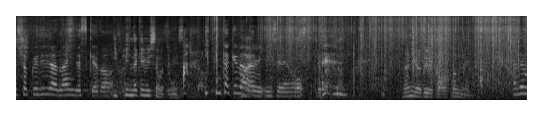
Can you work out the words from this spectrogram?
食事じゃないんですけど。一品だけ見せてもらってもいいですか？一品だけならはい。見せれます、よかった。何が出るかわかんない。あでも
